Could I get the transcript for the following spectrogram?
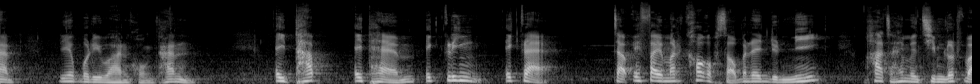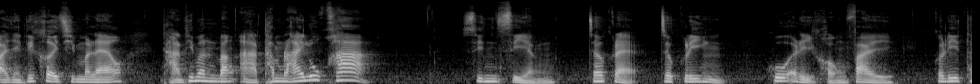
าจเรียกบริวารของท่าน ไอ้ทับ ไอ้แถม ไอ้กลิ้ง ไอ้แกะจับไอ้ไฟมัดเข้ากับเสาบันไดเดุนนี้ข้าจะให้มันชิมรสหวานอย่างที่เคยชิมมาแล้ว ฐานที่มันบังอาจทำร้ายลูกข้าสิ้นเสียง เจ้าแกะเจ้ากลิ้ง คู่อริของไฟ ก็รีบถ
